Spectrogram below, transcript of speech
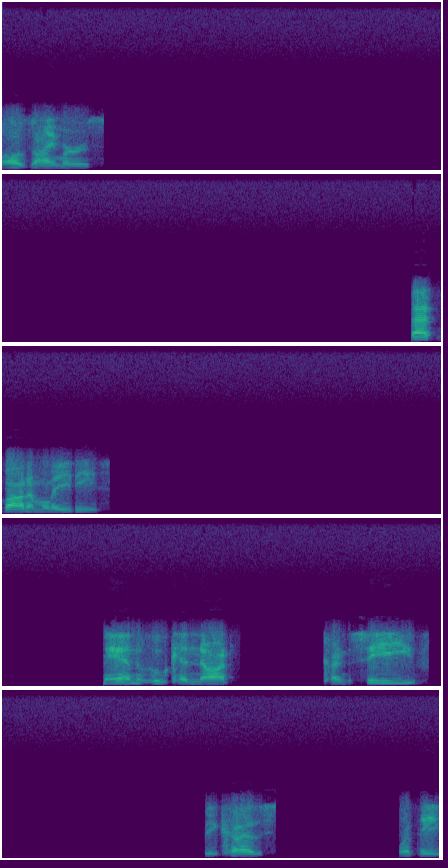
Alzheimer's. Fat bottom ladies, men who cannot conceive because what they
